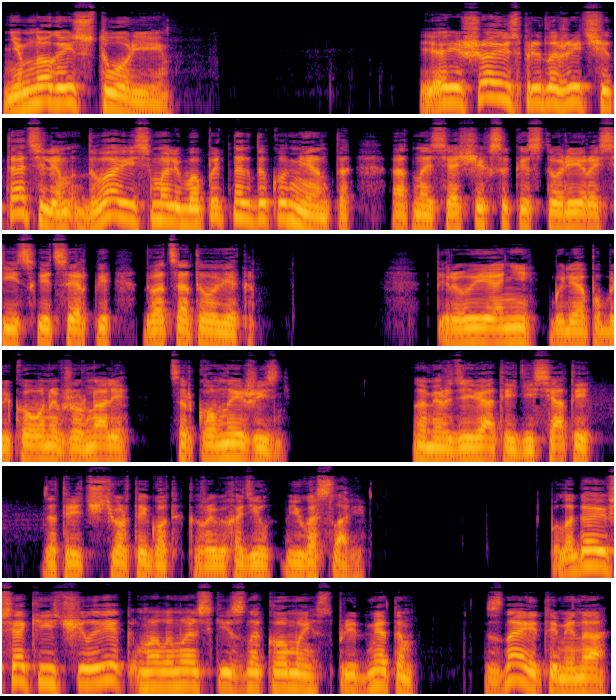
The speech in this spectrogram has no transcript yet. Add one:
Немного истории. Я решаюсь предложить читателям два весьма любопытных документа, относящихся к истории Российской Церкви XX века. Впервые они были опубликованы в журнале «Церковная жизнь», номер 9 и 10 за 1934 год, который выходил в Югославии. Полагаю, всякий человек, маломальски знакомый с предметом, знает имена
